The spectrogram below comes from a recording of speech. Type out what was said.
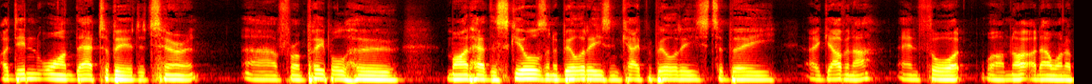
I didn't want that to be a deterrent uh, from people who might have the skills and abilities and capabilities to be a governor and thought, well, I'm not, I don't want to,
